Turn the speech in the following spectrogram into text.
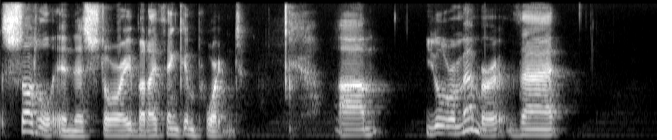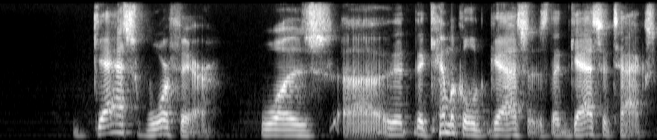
subtle in this story, but I think important. Um, you'll remember that gas warfare was uh, the, the, chemical gases, that gas attacks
